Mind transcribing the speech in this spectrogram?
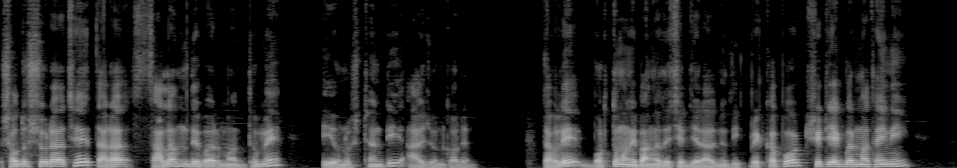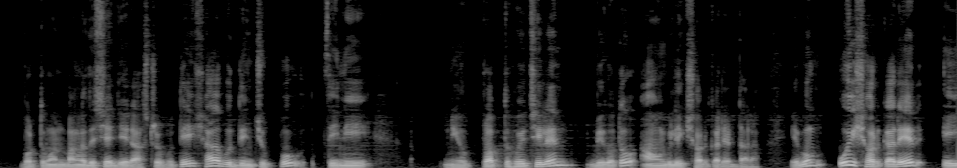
সদস্যরা আছে, তারা সালাম দেবার মাধ্যমে এই অনুষ্ঠানটি আয়োজন করেন। তাহলে বর্তমানে বাংলাদেশের যে রাজনৈতিক প্রেক্ষাপট, সেটি একবার মাথায় নেই। বর্তমান বাংলাদেশের যে রাষ্ট্রপতি শাহাবুদ্দিন চুপ্পু, তিনি নিয়োগপ্রাপ্ত হয়েছিলেন বিগত আওয়ামী লীগ সরকারের দ্বারা এবং ওই সরকারের এই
